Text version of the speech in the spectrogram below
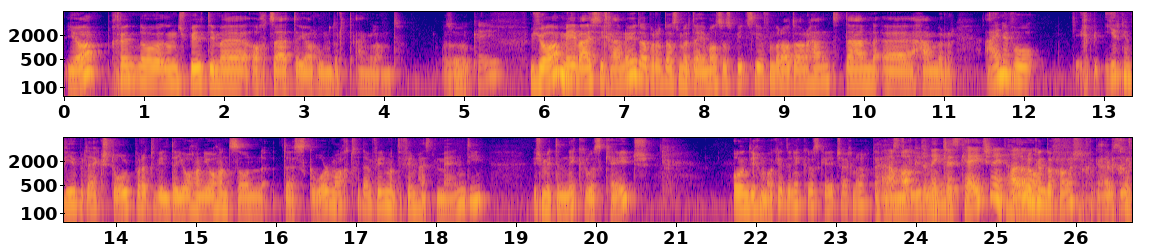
Ja, könnte noch und spielt im äh, 18. Jahrhundert England. Also, Okay. Ja, mehr weiß ich auch nicht, aber dass wir den mal so ein bisschen auf dem Radar haben. Dann äh, haben wir einen, wo ich bin irgendwie über den gestolpert, weil der Johann Johansson den Score macht von dem Film und der Film heißt Mandy, ist mit dem Nicolas Cage und ich mag ja den Nicolas Cage eigentlich noch. Der Er heisst mag den Nicolas Cage nicht, Ja, hallo? schau ihn doch an, ist doch ein geiles ein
